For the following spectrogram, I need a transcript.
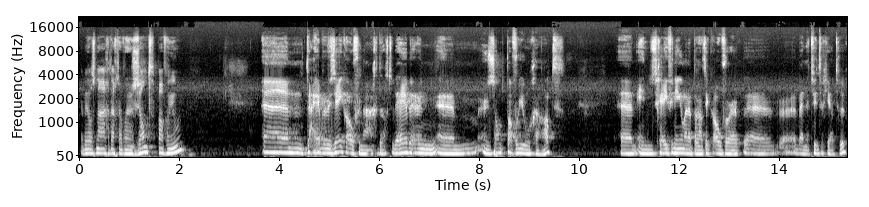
Heb je wel eens nagedacht over een zandpaviljoen? Ehm, daar hebben we zeker over nagedacht. We hebben een, ehm, een zandpaviljoen gehad ehm, in Scheveningen, maar daar praat ik over eh, eh, bijna twintig jaar terug.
